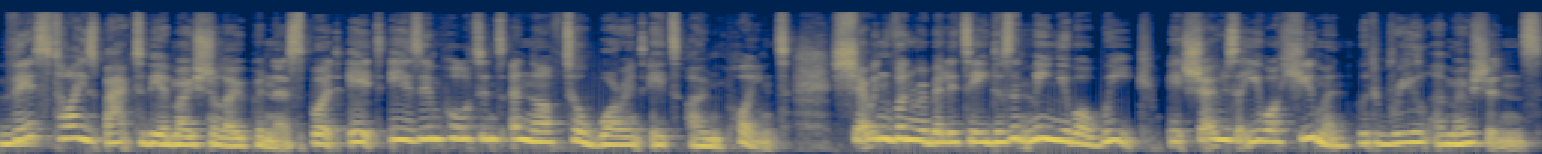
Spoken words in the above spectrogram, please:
This ties back to the emotional openness, but it is important enough to warrant its own point. Showing vulnerability doesn't mean you are weak, it shows that you are human with real emotions.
